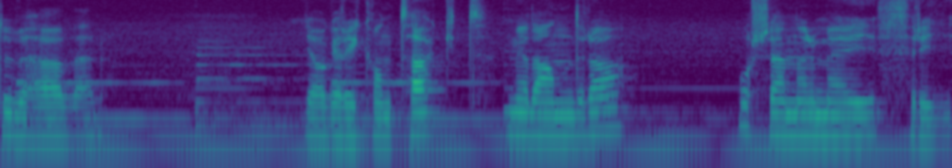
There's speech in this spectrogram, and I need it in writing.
du behöver. Jag är i kontakt med andra och känner mig fri.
